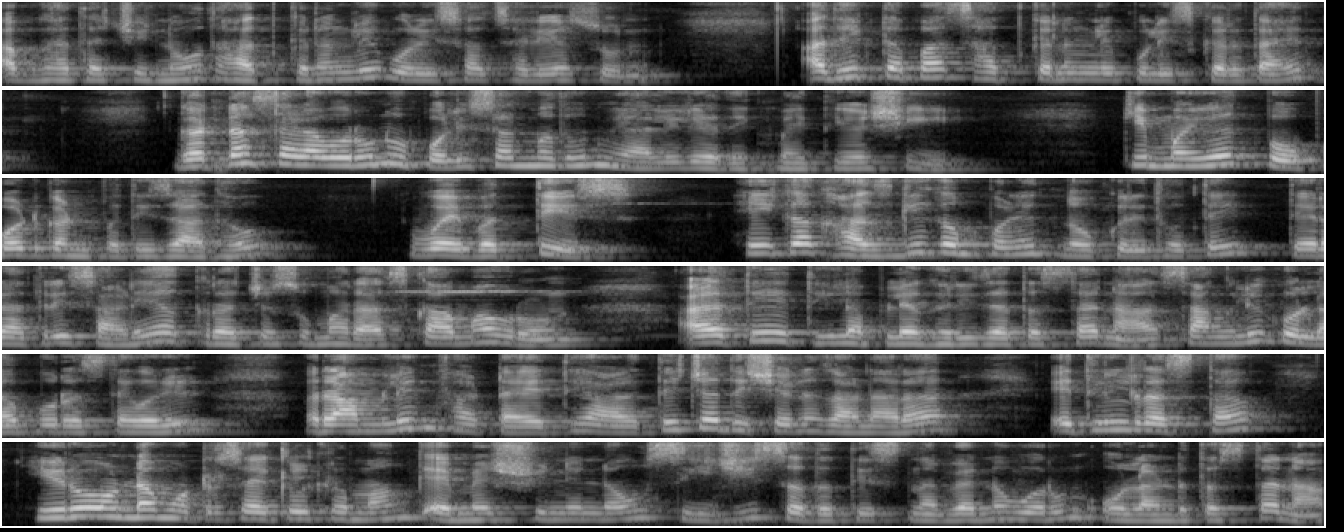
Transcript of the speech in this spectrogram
अपघाताची नोंद हातकणंगले पोलिसात झाली असून अधिक तपास हातकणंगले पोलीस करत आहेत. घटनास्थळावरून पोलिसांमधून मिळालेली अधिक माहिती अशी की मयत पोपट गणपती जाधव वय बत्तीस हे एका खाजगी कंपनीत नोकरीत होते. ते रात्री साडे अकराच्या सुमारास कामावरून आळते येथील आपल्या घरी जात असताना सांगली कोल्हापूर रस्त्यावरील रामलिंग फाटा येथे आळतेच्या दिशेने जाणारा येथील रस्ता हिरो होंडा मोटरसायकल क्रमांक एम एस शून्य नऊ सी जी सदतीस नव्याण्णववरून ओलांडत असताना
